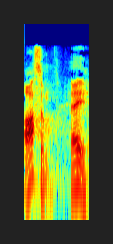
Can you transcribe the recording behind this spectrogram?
Awesome. Hey,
